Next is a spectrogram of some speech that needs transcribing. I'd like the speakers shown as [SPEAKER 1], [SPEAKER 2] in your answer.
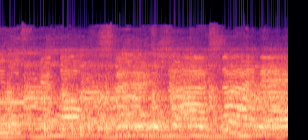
[SPEAKER 1] Shining, shining, shining.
